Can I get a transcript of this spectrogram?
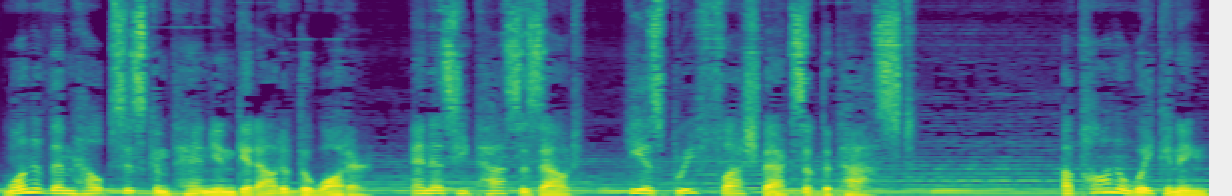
One of them helps his companion get out of the water, and as he passes out, he has brief flashbacks of the past. Upon awakening,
